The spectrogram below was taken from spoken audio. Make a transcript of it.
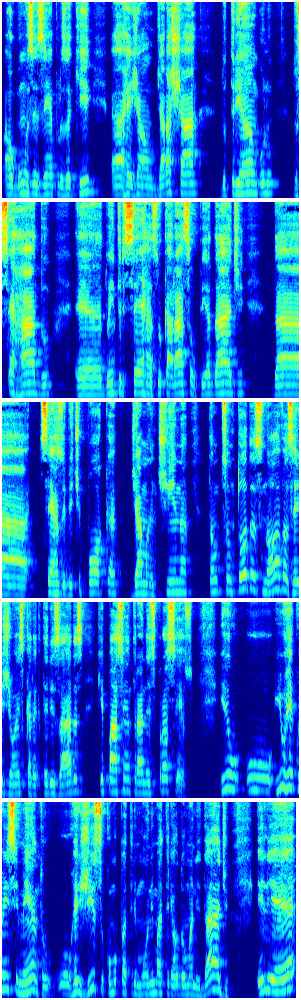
Alguns exemplos aqui: a região de Araxá, do Triângulo, do Cerrado, é, do Entre Serras, do Caraça, Piedade, da Serras do Ibitipoca, Diamantina. Então, são todas novas regiões caracterizadas que passam a entrar nesse processo. E o, o, e o reconhecimento, o registro como patrimônio material da humanidade, ele é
